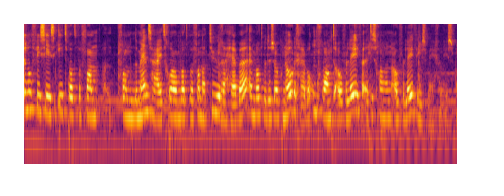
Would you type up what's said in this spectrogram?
Tunnelvisie is iets wat we van, van de mensheid, gewoon wat we van nature hebben en wat we dus ook nodig hebben om gewoon te overleven. Het is gewoon een overlevingsmechanisme.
